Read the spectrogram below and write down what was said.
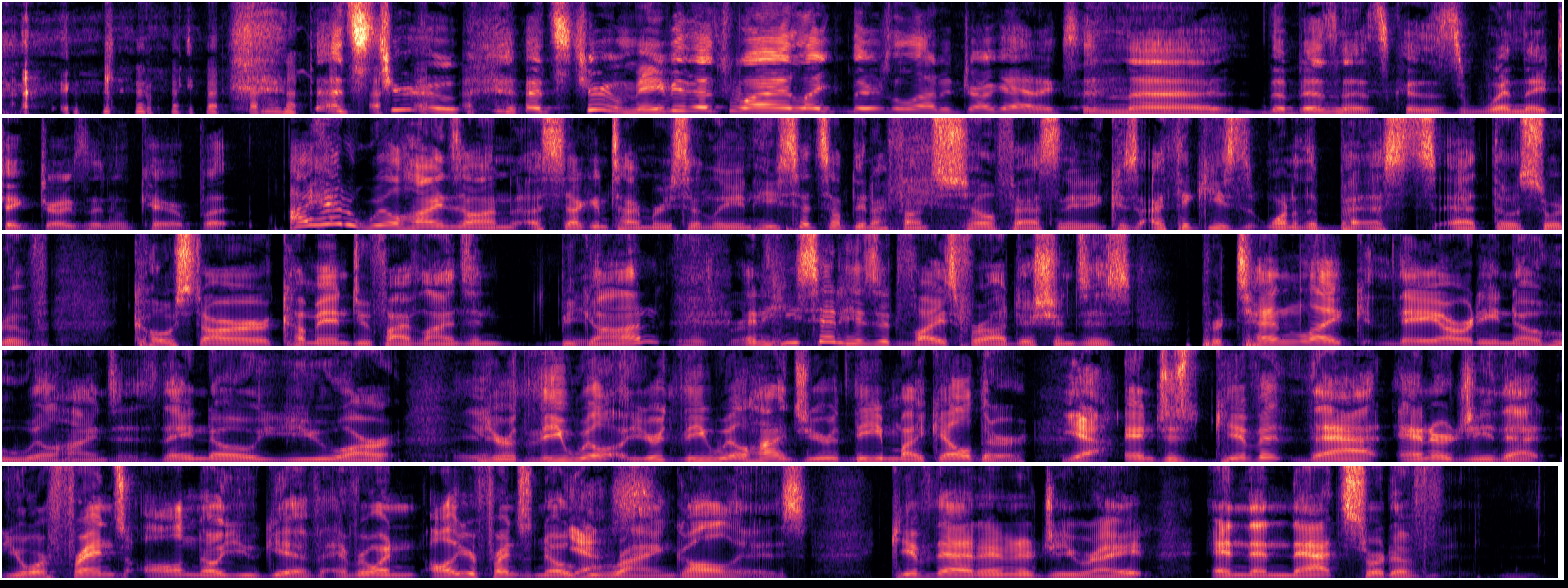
that's true. That's true. Maybe that's why like there's a lot of drug addicts in the the business because when they take drugs they don't care. But I had Will Hines on a second time recently, and he said something I found so fascinating because I think he's one of the best at those sort of co-star come in, do five lines, and be gone. And he said his advice for auditions is pretend like they already know who Will Hines is. They know you are you're the Will you're the Will Hines. You're the Mike Elder. Yeah. And just give it that energy that your friends all know you give. Everyone all your friends know Yes. who Ryan Gaul is. Give that energy, right? And then that sort of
